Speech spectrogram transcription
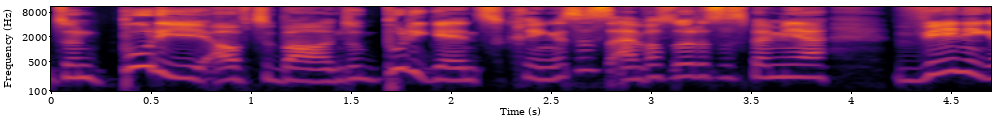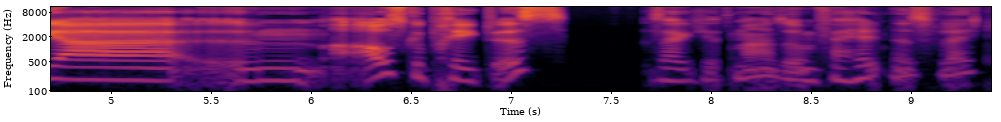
so ein Booty aufzubauen, so Booty Gains zu kriegen. Es ist einfach so, dass es bei mir weniger ähm, ausgeprägt ist sage ich jetzt mal, so im Verhältnis vielleicht,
